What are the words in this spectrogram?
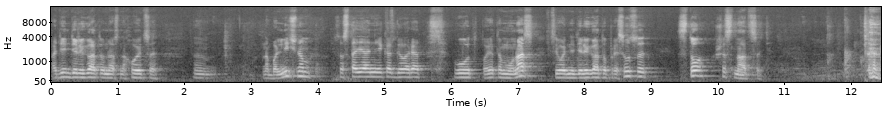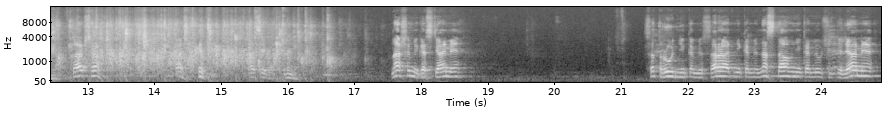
один делегат у нас находится э, на больничном состоянии, как говорят. Вот, поэтому у нас сегодня делегатов присутствует 116. Так что, спасибо. Нашими гостями, сотрудниками, соратниками, наставниками, учителями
